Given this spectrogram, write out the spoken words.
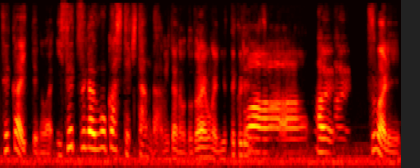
世界っていうのは遺説が動かしてきたんだ、みたいなことをドラえもんが言ってくれるんですよ。はい。つまり、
